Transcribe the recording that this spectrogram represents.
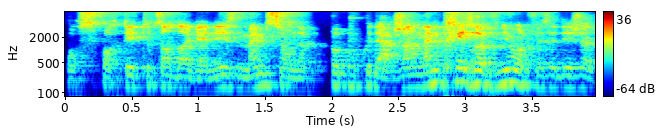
pour supporter toutes sortes d'organismes, même si on n'a pas beaucoup d'argent. Même pré-revenu, on le faisait déjà.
